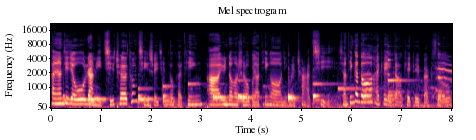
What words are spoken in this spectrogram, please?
太阳鸡酒屋让你骑车通勤睡前都可听啊，运动的时候不要听哦，你会岔气。想听更多还可以到 KKBOX 哦。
